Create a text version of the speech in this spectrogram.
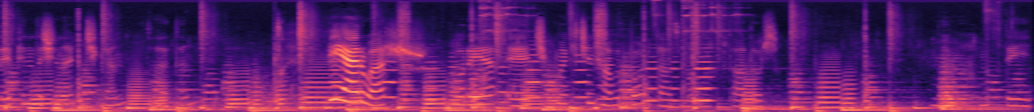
Map'in dışına çıkan zaten. Yer var. Oraya e, çıkmak için hoverboard lazım daha doğrusu. Mahmut değil.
